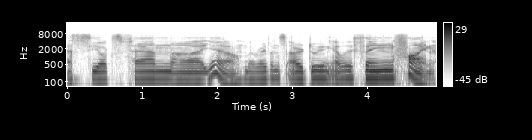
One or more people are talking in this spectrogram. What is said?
as a Seahawks fan, uh, yeah, the Ravens are doing everything fine.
